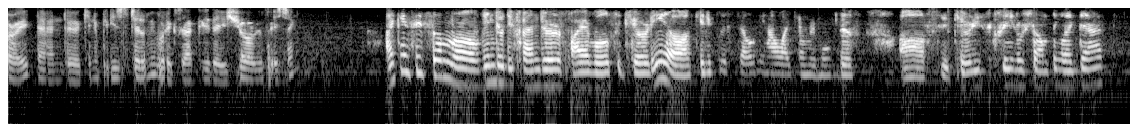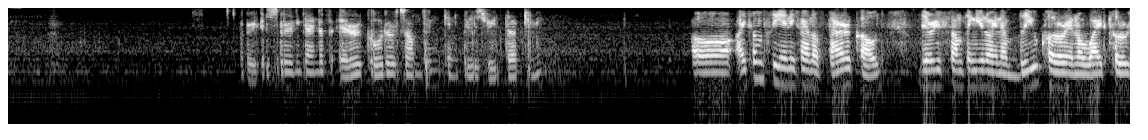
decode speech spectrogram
All right, and uh, can you please tell me what exactly the issue are you facing? I can see some uh, Window Defender firewall security. Uh, can you please tell me how I can remove this uh, security screen or something like that? Right, is there any kind of error code or something? Can you please read that to me? Uh, I don't see any kind of error code. There is something, you know, in a blue color and a white color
